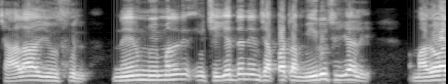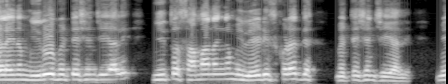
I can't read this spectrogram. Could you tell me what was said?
చాలా యూస్ఫుల్ నేను మిమ్మల్ని చెయ్యొద్దని నేను చెప్పట్లా. మీరు చెయ్యాలి. మగవాళ్ళైనా మీరు మెడిటేషన్ చేయాలి. మీతో సమానంగా మీ లేడీస్ కూడా మెడిటేషన్ చేయాలి. మీ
